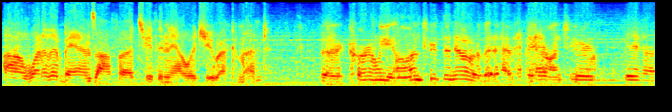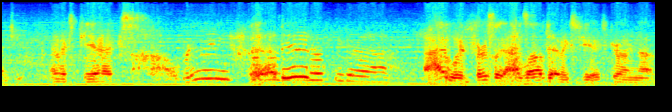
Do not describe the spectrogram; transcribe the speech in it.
Uh, what other bands off of Tooth and Nail would you recommend? That are currently on Tooth and Nail or that have been on Tooth Ever been on Tooth. MXPX. Oh, really? Yeah. Oh, dude, I think, uh, I would personally, I loved MXPX growing up.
